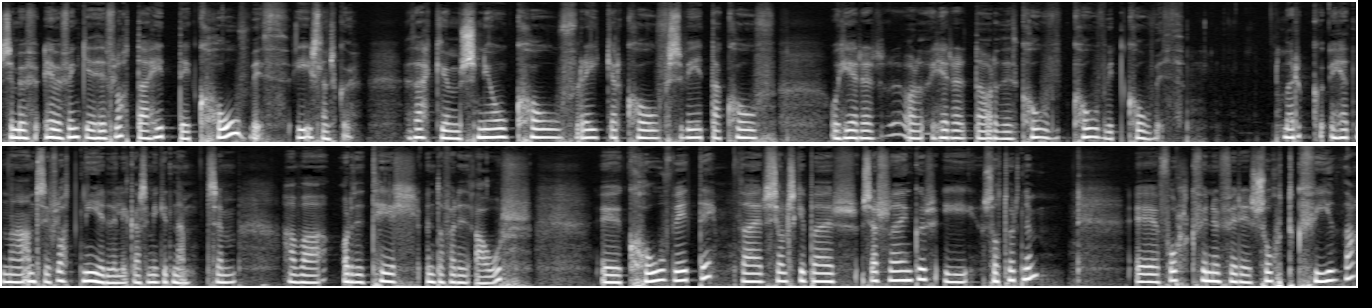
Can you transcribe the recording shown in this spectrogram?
sem hefur fengið þið flotta heiti COVID í íslensku. Við þekkjum snjókóf, reykjarkóf, svitakóf og hér er, orð, hér er þetta orðið COVID-kófið. Mörg hérna ansi flott nýjirði líka sem ég get nefnt sem hafa orðið til undanfarið ár. COVID, það er sjálfskeipaður sérfræðingur í sótvörnum. Fólk finnur fyrir sótt kvíða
